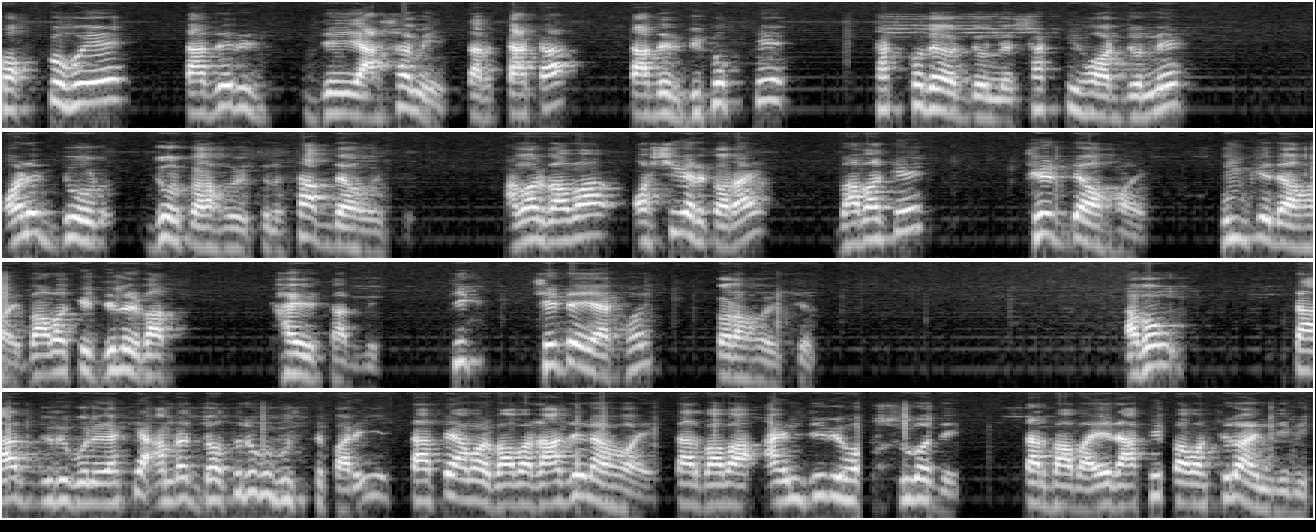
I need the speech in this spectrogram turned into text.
পক্ষ হয়ে তাদের যে আসামি, তার টাকা তাদের বিপক্ষে সাক্ষ্য দেওয়ার জন্য, সাক্ষী হওয়ার জন্য অনেক জোর জোর করা হয়েছিল, চাপ দেওয়া হয়েছে আমার বাবা অস্বীকার করায় বাবাকে ছেড় দেওয়া হয়, হুমকে দেওয়া হয়, বাবাকে জেলের ভাত খাইয়ে ছাড়বে। ঠিক সেটাই এখন করা হয়েছে। এবং তার যদি বলে রাখি, আমরা যতটুকু বুঝতে পারি, তাতে আমার বাবা রাজে না হয়, তার বাবা আইনজীবী হওয়ার সুবাদে তার বাবা, এই রাফি বাবা ছিল আইনজীবী।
